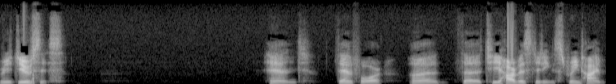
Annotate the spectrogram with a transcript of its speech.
reduces. And then for uh, the tea harvested in springtime,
